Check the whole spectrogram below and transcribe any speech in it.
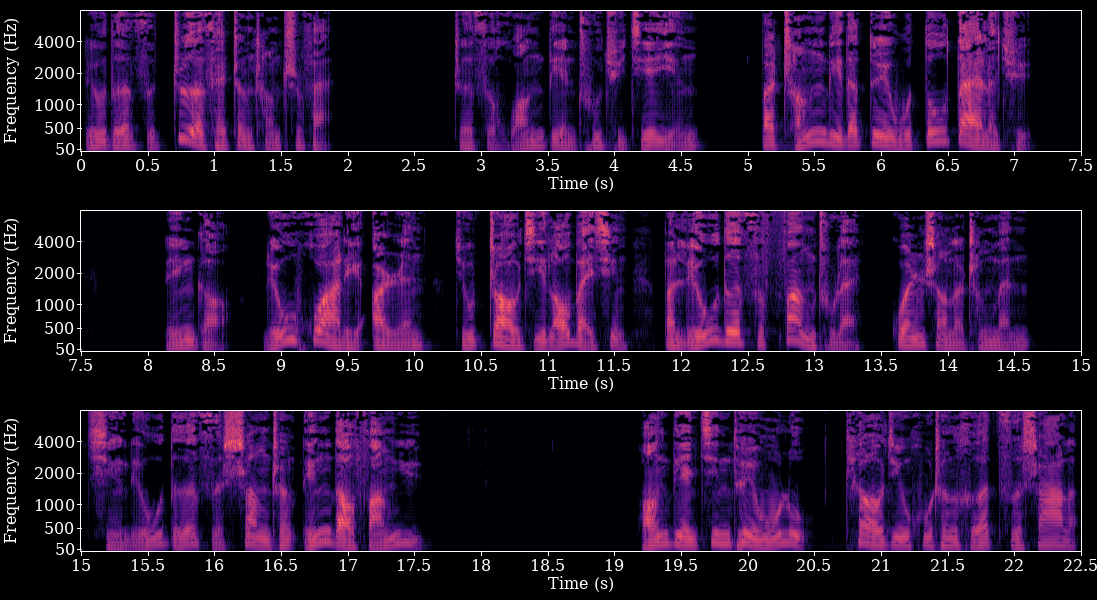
刘德子这才正常吃饭。这次黄殿出去接营，把城里的队伍都带了去。临稿，刘化礼二人就召集老百姓，把刘德子放出来，关上了城门，请刘德子上城领导防御。黄殿进退无路，跳进护城河自杀了。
